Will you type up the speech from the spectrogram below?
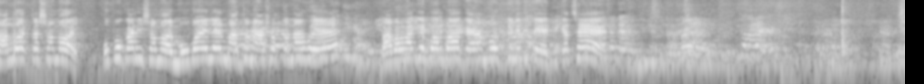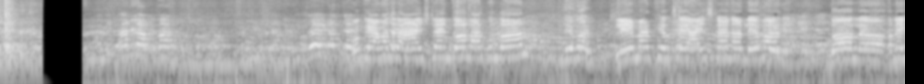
ভালো একটা সময়। উপকারী সময়। মোবাইলের মাধ্যমে আসক্ত না হয়ে বাবা মাকে বলবা ক্যারাম বোর্ড কিনে দিতে ঠিক আছে? ওকে আমাদের আইনস্টাইন দল আর কোন দল? লেমার খেলছে আইনস্টাইন আর লেমার দল অনেক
